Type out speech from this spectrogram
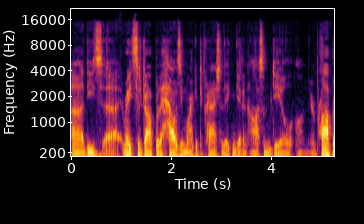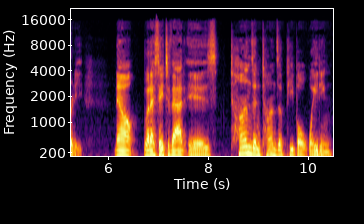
uh, these uh, rates to drop or the housing market to crash so they can get an awesome deal on their property. Now, what I say to that is tons and tons of people waiting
